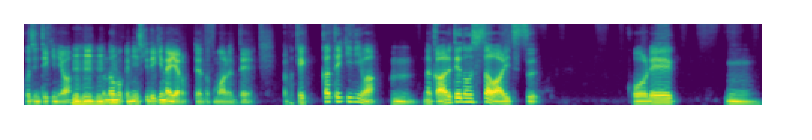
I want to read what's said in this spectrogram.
個人的にはそんなうまく認識できないやろっていうとこもあるんでやっぱ結果的にはうんなんかある程度の示唆はありつつこれうん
